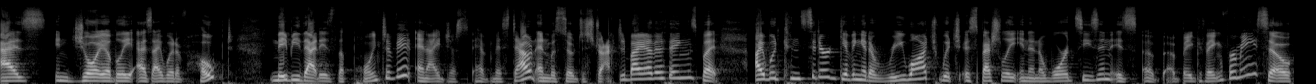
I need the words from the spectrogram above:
as enjoyably as I would have hoped. Maybe that is the point of it, and I just have missed out and was so distracted by other things. But I would consider giving it a rewatch, which, especially in an award season, is a, a big thing for me. So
